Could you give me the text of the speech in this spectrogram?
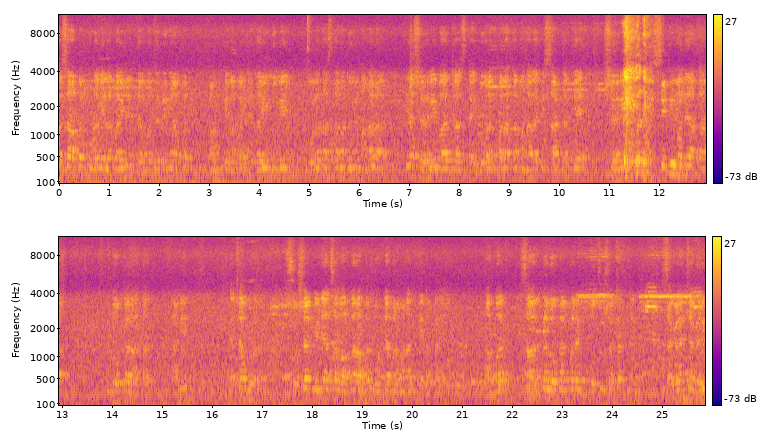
तसं आपण पुढे गेलं पाहिजे त्या पद्धतीने आपण काम केलं पाहिजे. तरी तुम्ही बोलत असताना तुम्ही म्हणाला की या शहरी भाग जास्त आहे. गोरख पण आता म्हणाला की साठ टक्के शहरी सिटीमध्ये आता लोक राहतात. आणि त्याच्यामुळं सोशल मीडियाचा वापर आपण मोठ्या प्रमाणात केला पाहिजे. आपण सारखं लोकांपर्यंत पोहोचू शकत नाही. सगळ्यांच्या घरी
